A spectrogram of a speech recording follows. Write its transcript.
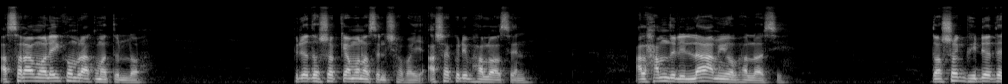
আসসালামু আলাইকুম রাহমাতুল্লাহ। প্রিয় দর্শক, কেমন আছেন সবাই? আশা করি ভালো আছেন। আলহামদুলিল্লাহ, আমিও ভালো আছি। দর্শক, ভিডিওতে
